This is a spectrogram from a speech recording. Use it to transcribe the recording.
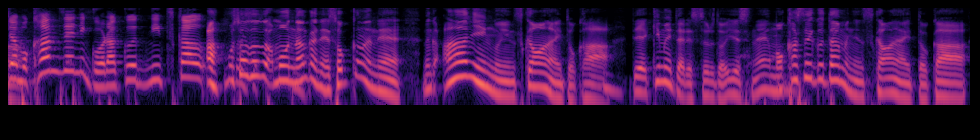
じゃあもう完全に娯楽に使う。あ、もうそうそうそう、もうなんかね、そっからね、なんかアーニングに使わないとか、で決めたりするといいですね。もう稼ぐために使わないとか、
